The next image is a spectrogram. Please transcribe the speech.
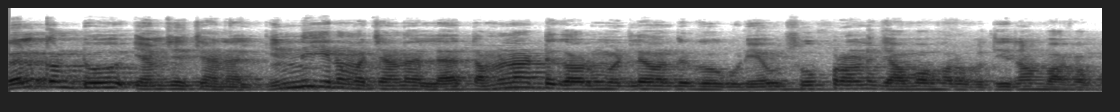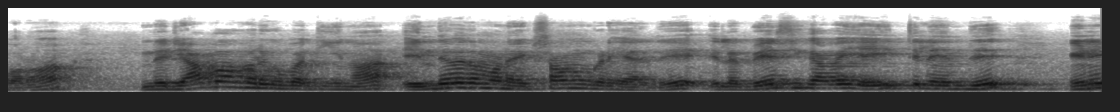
வெல்கம் டு எம்ஜே சேனல் இன்றைக்கி நம்ம சேனலில் தமிழ்நாட்டு கவர்மெண்ட்டில் வந்திருக்கக்கூடிய ஒரு சூப்பரான ஜாப் ஆஃபரை பற்றி தான் பார்க்க போகிறோம் இந்த ஜாப் ஆஃபருக்கு பார்த்தீங்கன்னா எந்த விதமான எக்ஸாமும் கிடையாது. இல்லை பேசிக்காகவே எயித்துலேருந்து எனி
